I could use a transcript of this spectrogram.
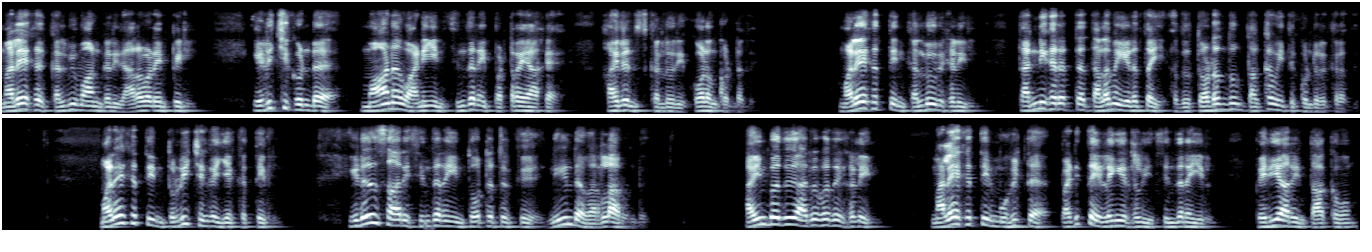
மலேக கல்விமான்களின் அரவணைப்பில் எழுச்சி கொண்ட மாணவ அணியின் சிந்தனை பற்றையாக ஹைலண்ட்ஸ் கல்லூரி கோலம் கொண்டது. மலேகத்தின் கல்லூரிகளில் தன்னிகரற்ற தலைமை இடத்தை அது தொடர்ந்தும் தக்க வைத்துக் கொண்டிருக்கிறது. மலேகத்தின் தொழிற்சங்க இயக்கத்தில் இடதுசாரி சிந்தனையின் தோற்றத்திற்கு நீண்ட வரலாறு உண்டு. ஐம்பது அறுபதுகளில் மலேகத்தில் முகிழ்த்த படித்த இளைஞர்களின் சிந்தனையில் பெரியாரின் தாக்கமும்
